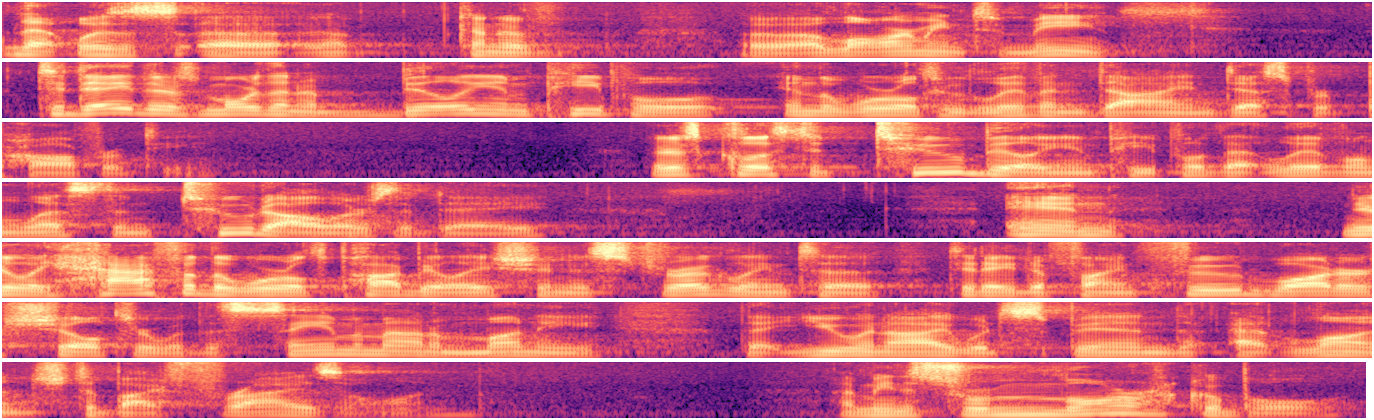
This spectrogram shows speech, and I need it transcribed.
that was uh, uh, kind of uh, alarming to me. Today, there's more than a billion people in the world who live and die in desperate poverty. There's close to 2 billion people that live on less than $2 a day. And nearly half of the world's population is struggling to, today to find food, water, shelter with the same amount of money that you and I would spend at lunch to buy fries on. I mean, it's remarkable.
